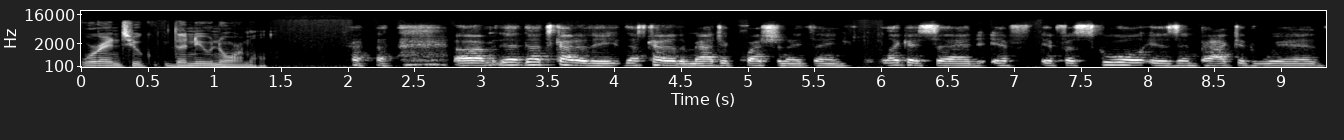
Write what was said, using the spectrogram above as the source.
we're into the new normal? um, that's kind of the that's kind of the magic question. I think. Like I said, if if a school is impacted with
